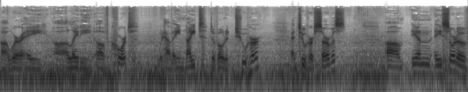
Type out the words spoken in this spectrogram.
uh, where a uh, a lady of court would have a knight devoted to her and to her service um, in a sort of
